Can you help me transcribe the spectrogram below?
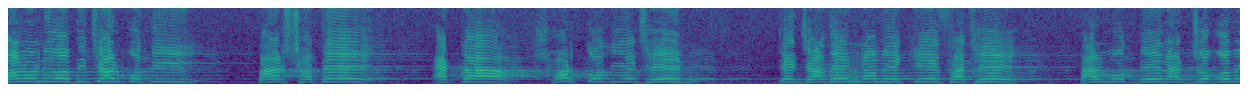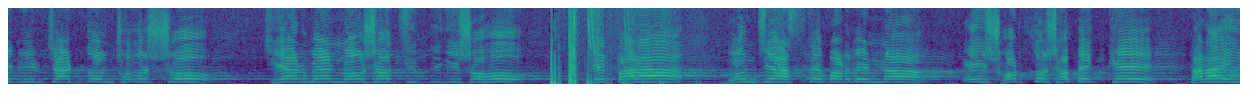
মাননীয় বিচারপতি তার সাথে একটা শর্ত দিয়েছেন যে যাদের নামে কেস আছে, তার মধ্যে রাজ্য কমিটির চারজন সদস্য, চেয়ারম্যান নৌসাদ সিদ্দিকী সহ যে তারা মঞ্চে আসতে পারবেন না, এই শর্ত সাপেক্ষে তারা এই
